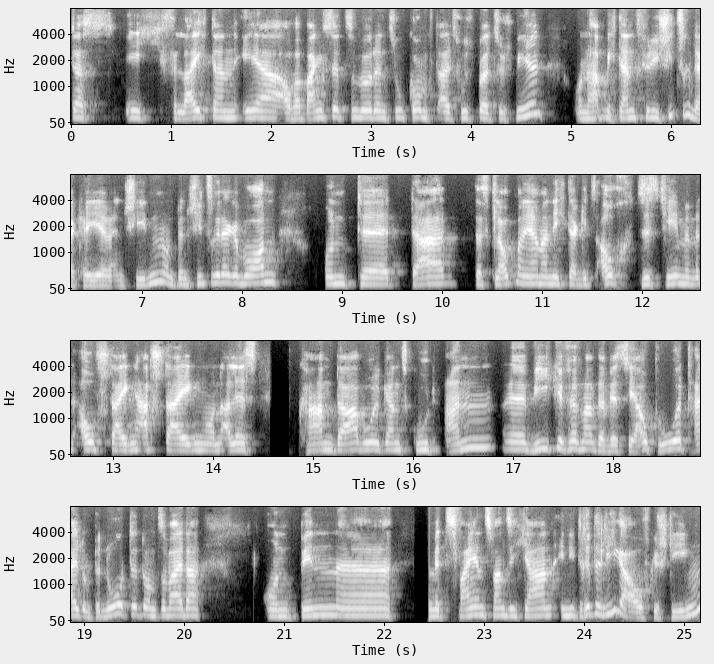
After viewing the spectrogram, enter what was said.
dass ich vielleicht dann eher auf der Bank sitzen würde in Zukunft, als Fußball zu spielen und habe mich dann für die Schiedsrichterkarriere entschieden und bin Schiedsrichter geworden und äh, da, das glaubt man ja immer nicht, da gibt's auch Systeme mit Aufsteigen, Absteigen und alles kam da wohl ganz gut an, äh, wie ich gepfiffen habe. Da wirst du ja auch beurteilt und benotet und so weiter. Und bin äh, mit 22 Jahren in die dritte Liga aufgestiegen.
